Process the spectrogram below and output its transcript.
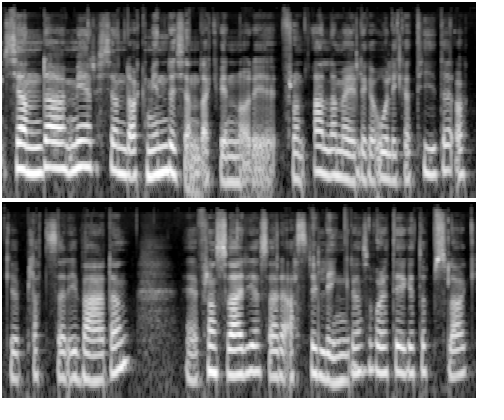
kända, mer kända och mindre kända kvinnor i, från alla möjliga olika tider och eh, platser i världen. Från Sverige så är det Astrid Lindgren som får ett eget uppslag.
